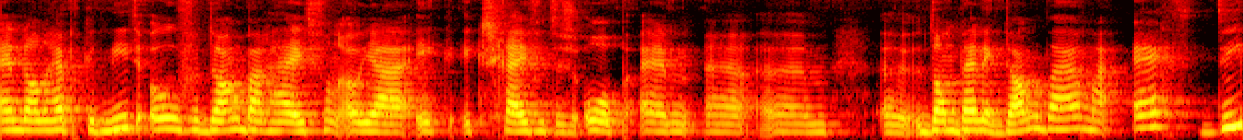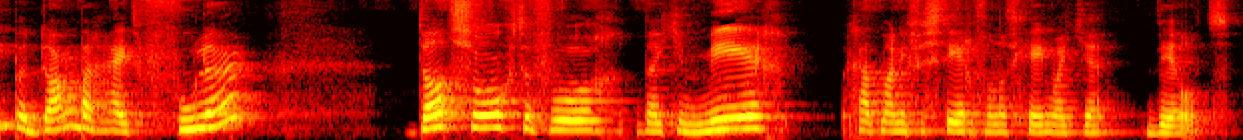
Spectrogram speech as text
En dan heb ik het niet over dankbaarheid van, oh ja, ik, ik schrijf het dus op en uh, um, uh, dan ben ik dankbaar. Maar echt diepe dankbaarheid voelen, dat zorgt ervoor dat je meer gaat manifesteren van hetgeen wat je wilt.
